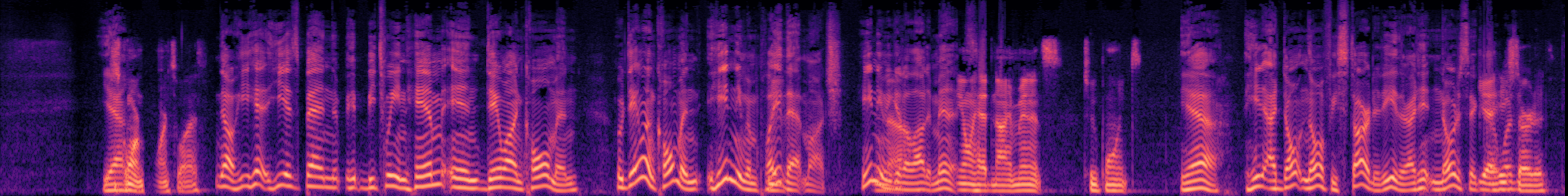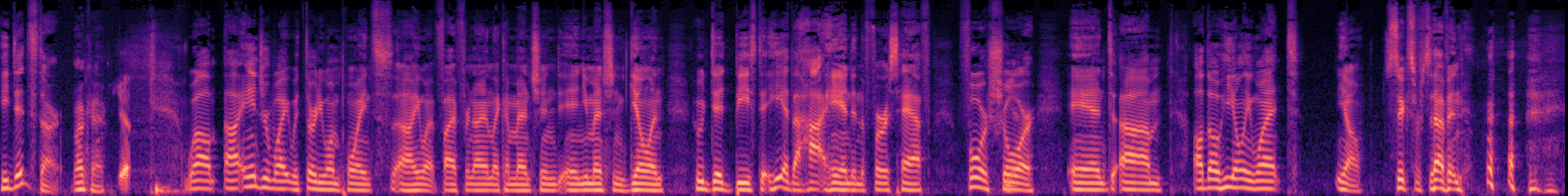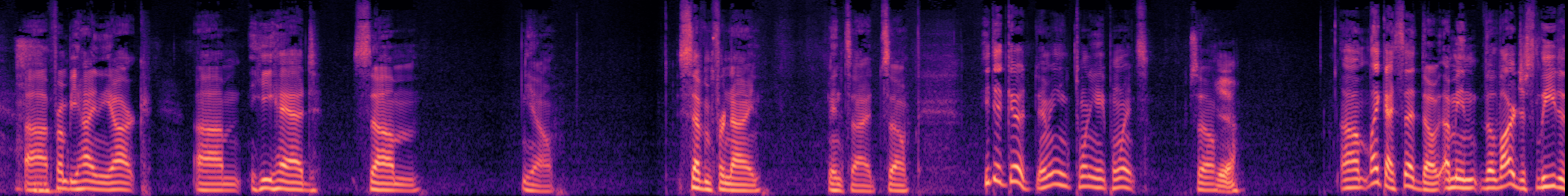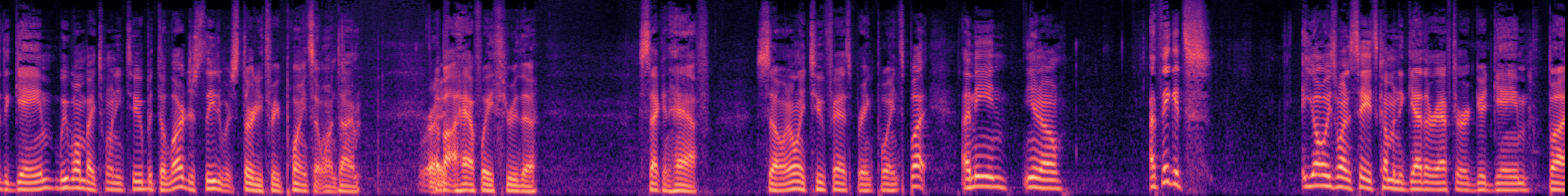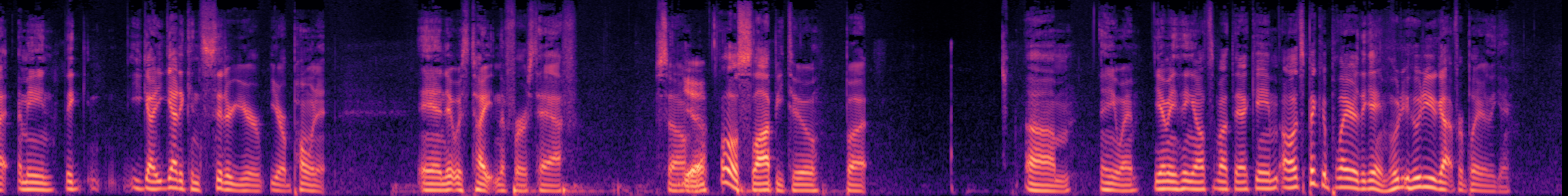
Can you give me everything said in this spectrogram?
yeah. Scoring points wise. No, he hit. He has been between him and Dajuan Coleman. Who Dajuan Coleman? He didn't even play that much. He didn't even. No. get a lot of minutes. He only had nine minutes, two points. yeah, he. I don't know if he started either. I didn't notice it. Yeah, he started. He did start. Okay. Yeah. Well, uh, Andrew White with 31 points. Uh, he went five for nine, like I mentioned, and you mentioned Gillon, who did beast it. He had the hot hand in the first half for sure. And um, although he only went, you know, six or seven uh, from behind the arc, um, he had some, you know, seven for nine inside. So he did good. I mean, 28 points. So Yeah. um, like I said, though, I mean, the largest lead of the game, we won by 22, but the largest lead was 33 points at one time, Right. about halfway through the second half. So, and only two fast break points. But, I mean, you know, I think it's, you always want to say it's coming together after a good game, but, I mean, they, you got you got to consider your, your opponent. And it was tight in the first half. So, Yeah. a little sloppy, too, but um, anyway, you have anything else about that game? Oh, let's pick a player of the game. Who do, who do you got for player of the game?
